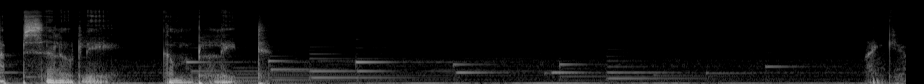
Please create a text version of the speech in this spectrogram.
एब्सोल्युटली कंप्लीट थैंक यू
